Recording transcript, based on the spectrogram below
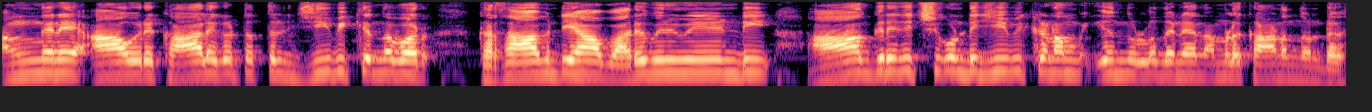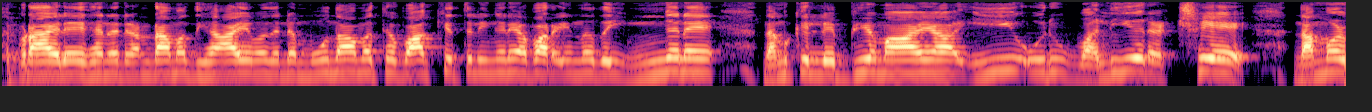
അങ്ങനെ ആ ഒരു കാലഘട്ടത്തിൽ ജീവിക്കുന്നവർ കർത്താവിന്റെ ആ വരവിന് വേണ്ടി ആഗ്രഹിച്ചുകൊണ്ട് ജീവിക്കണം എന്നുള്ളതിനെ നമ്മൾ കാണുന്നുണ്ട്. അഭിപ്രായ ലേഖനം രണ്ടാം അധ്യായം അതിന്റെ മൂന്നാമത്തെ വാക്യത്തിൽ ഇങ്ങനെയാണ് പറയുന്നത്. ഇങ്ങനെ നമുക്ക് ലഭ്യമായ ഈ ഒരു വലിയ രക്ഷയെ നമ്മൾ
